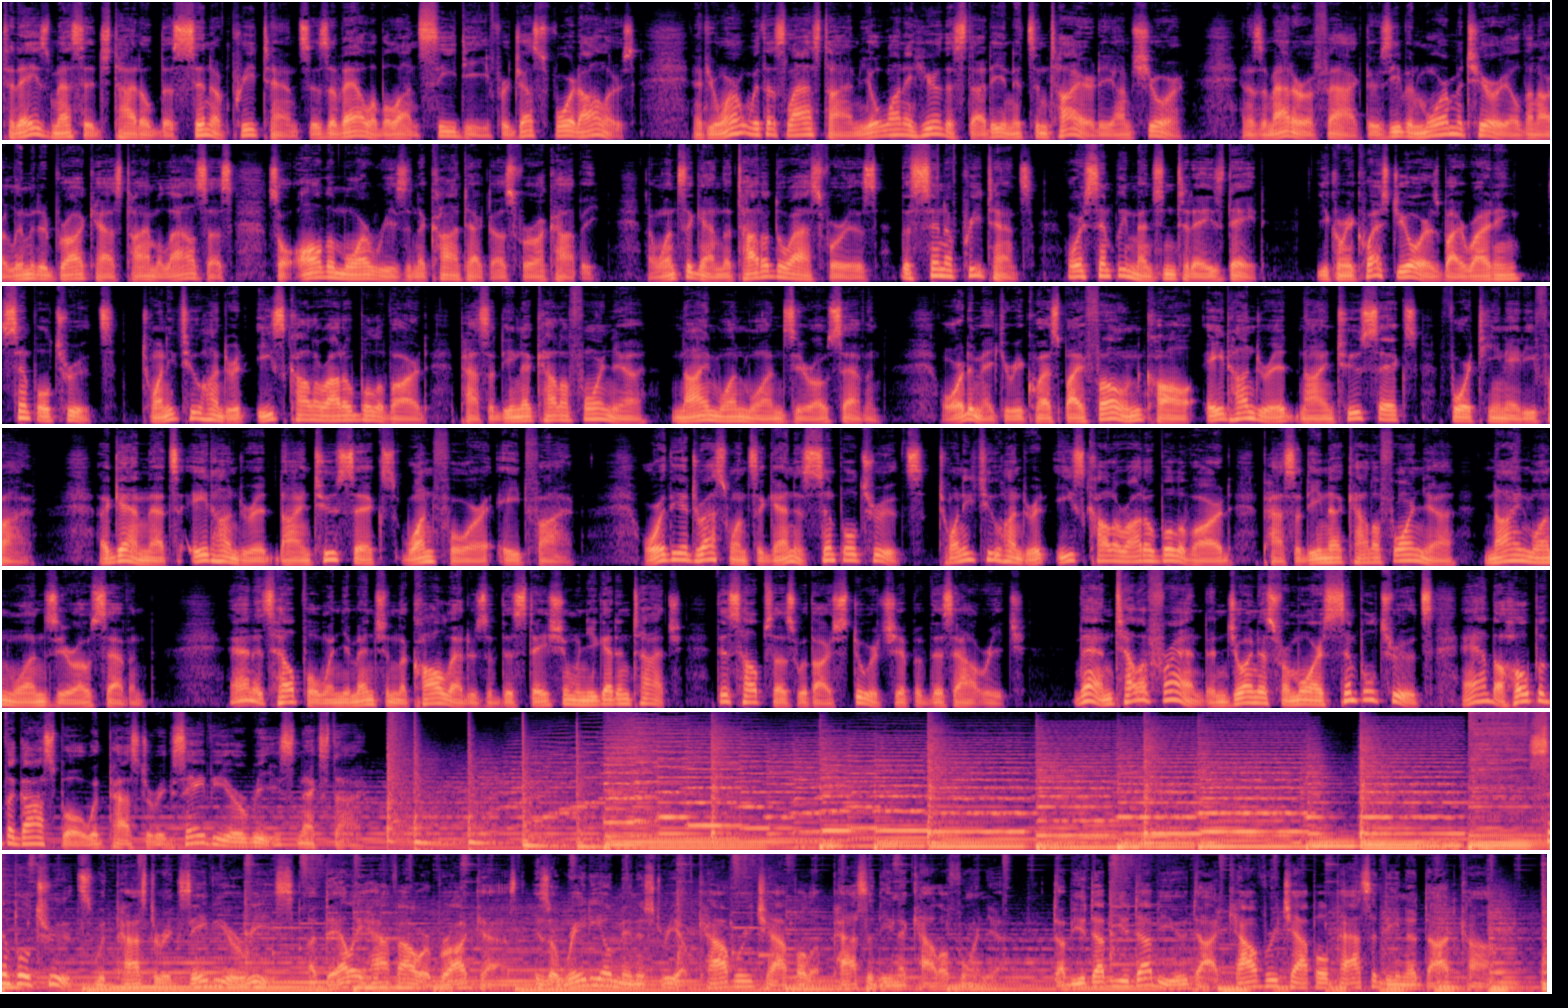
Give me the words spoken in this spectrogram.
Today's message, titled The Sin of Pretense, is available on CD for just $4. And if you weren't with us last time, you'll want to hear the study in its entirety, I'm sure. And as a matter of fact, there's even more material than our limited broadcast time allows us, so all the more reason to contact us for a copy. Now, once again, the title to ask for is The Sin of Pretense, or simply mention today's date. You can request yours by writing Simple Truths, 2200 East Colorado Boulevard, Pasadena, California, 91107. Or to make your request by phone, call 800 926 1485. Again, that's 800 926 1485. Or the address once again is Simple Truths, 2200 East Colorado Boulevard, Pasadena, California, 91107. And it's helpful when you mention the call letters of this station when you get in touch. This helps us with our stewardship of this outreach. Then tell a friend and join us for more Simple Truths and the Hope of the Gospel with Pastor Xavier Reese next time. Simple Truths with Pastor Xavier Reese, a daily half hour broadcast, is a radio ministry of Calvary Chapel of Pasadena, California. www.calvarychapelpasadena.com.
